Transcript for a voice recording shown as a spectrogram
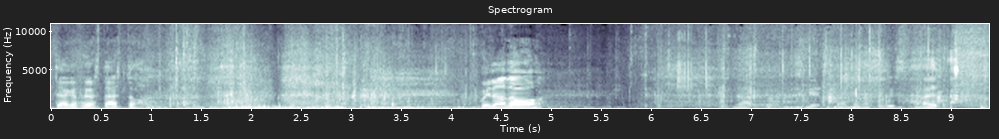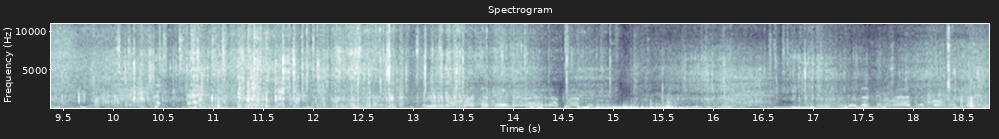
Hostia, qué feo está esto. Cuidado. Ya, es que la cosa es subirse. A ver. Y la pasa que me va a derrapar, pero. La cosa es que no me da tiempo a montarme.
